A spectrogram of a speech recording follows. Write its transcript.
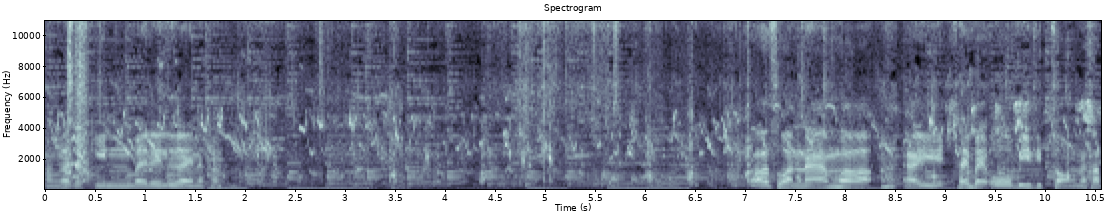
มันก็จะกินไปเรื่อยๆนะครับ ก็ส่วนน้ำก็ไอใช้ไบโอ B12 นะครับ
